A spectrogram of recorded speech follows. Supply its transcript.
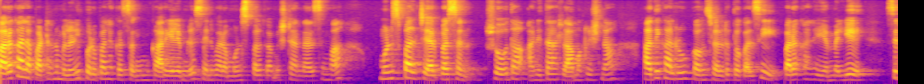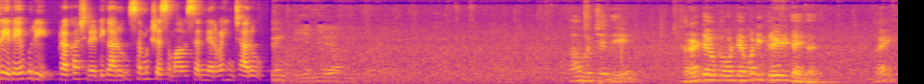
పరకాల పట్టణంలోని పురపాలక సంఘం కార్యాలయంలో శనివారం municipal commissioner Narasimha municipal chairperson Shodha Anitha Ramakrishna అధికారులు కౌన్సిలర్లతో కలిసి పరకాల ఎమ్మెల్యే శ్రీ రేవురి ప్రకాష్ రెడ్డి గారు సమీక్ష సమావేశం నిర్వహించారు. వచ్చింది. కరెంట్ అకౌంట్ ఏమో నీకు క్రెడిట్ అవుతుంది. రైట్?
